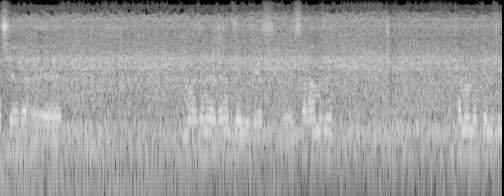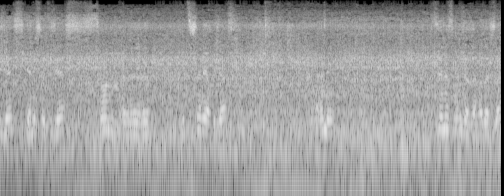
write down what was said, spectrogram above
Aşağıda eee malzemeleri falan düzenleyeceğiz. Eee sahamızı tamamen temizleyeceğiz, genişleteceğiz. Son eee rütuşları yapacağız. Yani düzene sokacağız arkadaşlar.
